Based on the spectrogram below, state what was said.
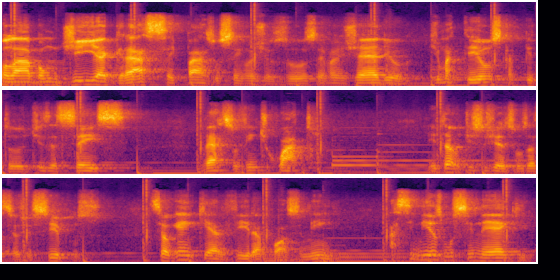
Olá, bom dia, graça e paz do Senhor Jesus. Evangelho de Mateus, capítulo 16, verso 24. Então disse Jesus a seus discípulos: Se alguém quer vir após mim, a si mesmo se negue,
